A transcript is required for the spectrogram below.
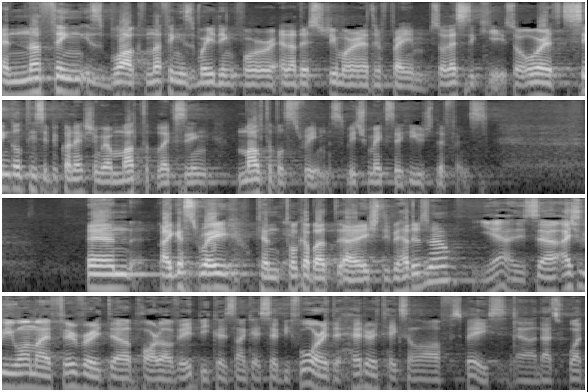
and nothing is blocked, nothing is waiting for another stream or another frame. So that's the key. So over a single TCP connection, we're multiplexing multiple streams, which makes a huge difference. And I guess Ray can talk about uh, HTTP headers now. Yeah, it's uh, actually one of my favorite uh, part of it because, like I said before, the header takes a lot of space. Uh, that's what,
